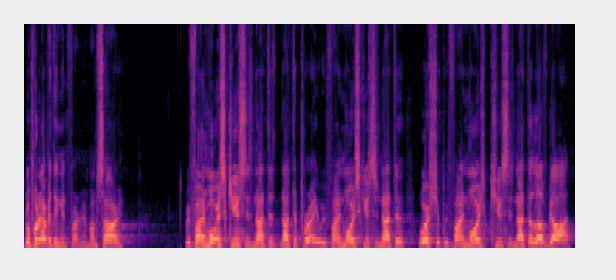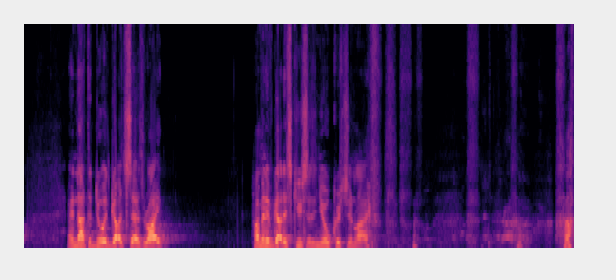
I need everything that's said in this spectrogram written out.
We'll put everything in front of Him. I'm sorry. We find more excuses not to, not to pray. We find more excuses not to worship. We find more excuses not to love God and not to do what God says, right? How many have got excuses in your Christian life?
